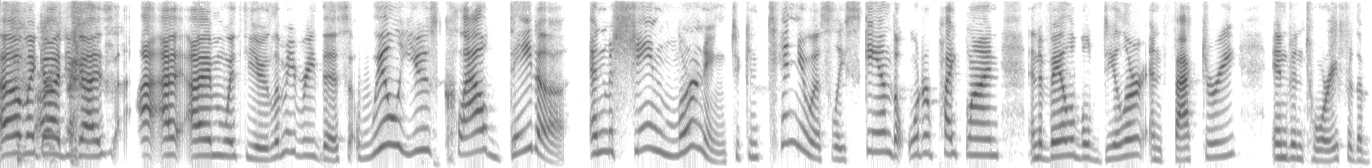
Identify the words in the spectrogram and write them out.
oh my god, you guys, I, I I'm with you. Let me read this. We'll use cloud data and machine learning to continuously scan the order pipeline and available dealer and factory inventory for the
